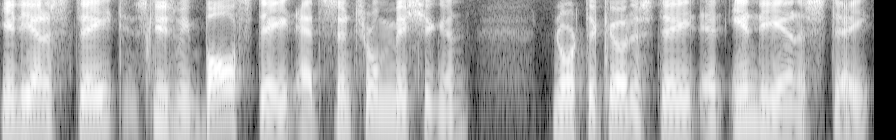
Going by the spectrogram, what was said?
Indiana State, excuse me, Ball State at Central Michigan. North Dakota State at Indiana State.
